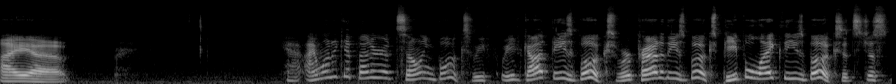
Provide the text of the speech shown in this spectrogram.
I uh yeah, I want to get better at selling books. We've we've got these books. We're proud of these books. People like these books. It's just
